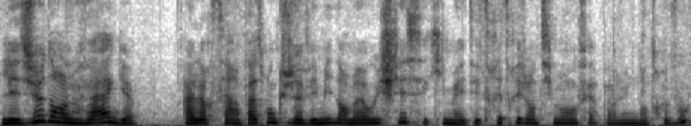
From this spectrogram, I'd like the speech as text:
les yeux dans le vague. Alors c'est un patron que j'avais mis dans ma wishlist et qui m'a été très très gentiment offert par l'une d'entre vous.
